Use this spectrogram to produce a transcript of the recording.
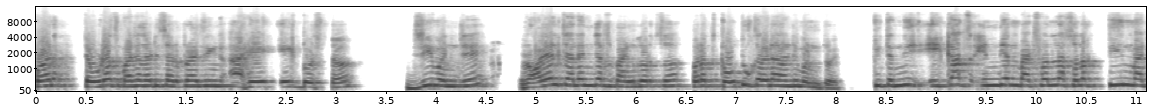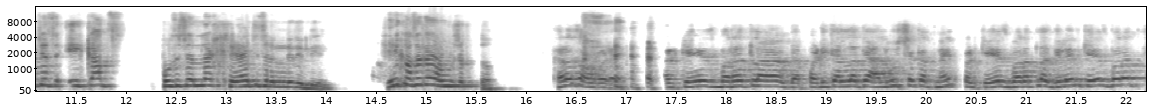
पण तेवढंच माझ्यासाठी सरप्राईझिंग आहे एक गोष्ट जी म्हणजे रॉयल चॅलेंजर्स बँगलोरचं परत कौतुक करण्यासाठी म्हणतोय. की त्यांनी एकाच इंडियन बॅट्समॅनला सलग तीन मॅचेस एकाच पोझिशनला खेळायची संधी दिली. हे कसं काय होऊ शकतं? खरंच अवघड आहे. पण के एस भरतला पडिकलला ते हलवूच शकत नाहीत पण के एस भरतला दिले के एस भरत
